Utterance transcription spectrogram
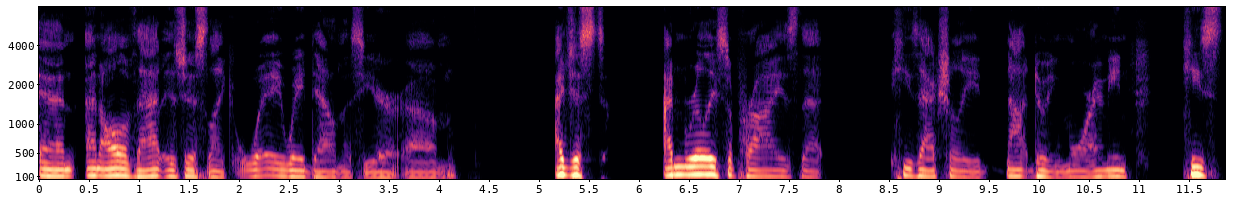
and and all of that is just like way way down this year. Um I just I'm really surprised that he's actually not doing more. I mean, he's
